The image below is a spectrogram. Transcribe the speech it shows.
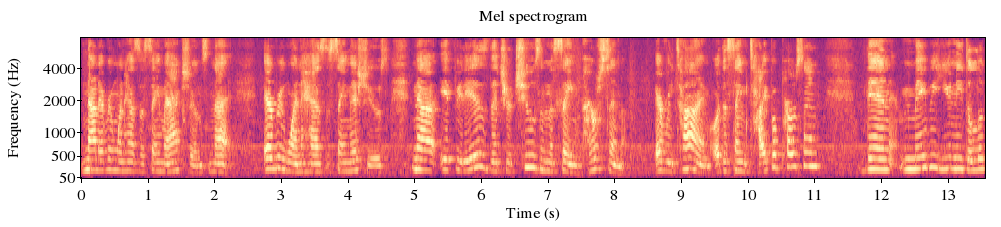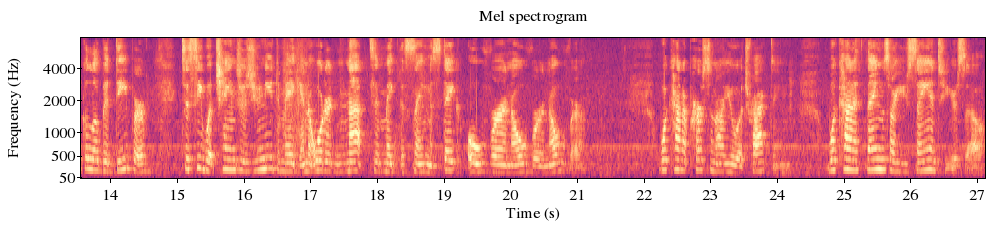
Not everyone has the same actions. Not everyone has the same issues. Now, if it is that you're choosing the same person every time or the same type of person, then maybe you need to look a little bit deeper to see what changes you need to make in order not to make the same mistake over and over and over. What kind of person are you attracting? What kind of things are you saying to yourself?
